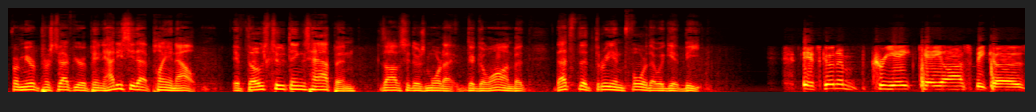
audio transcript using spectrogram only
from your perspective, your opinion, how do you see that playing out? If those two things happen, because obviously there's more to, to go on, but that's the three and four that would get beat. It's going to create chaos because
